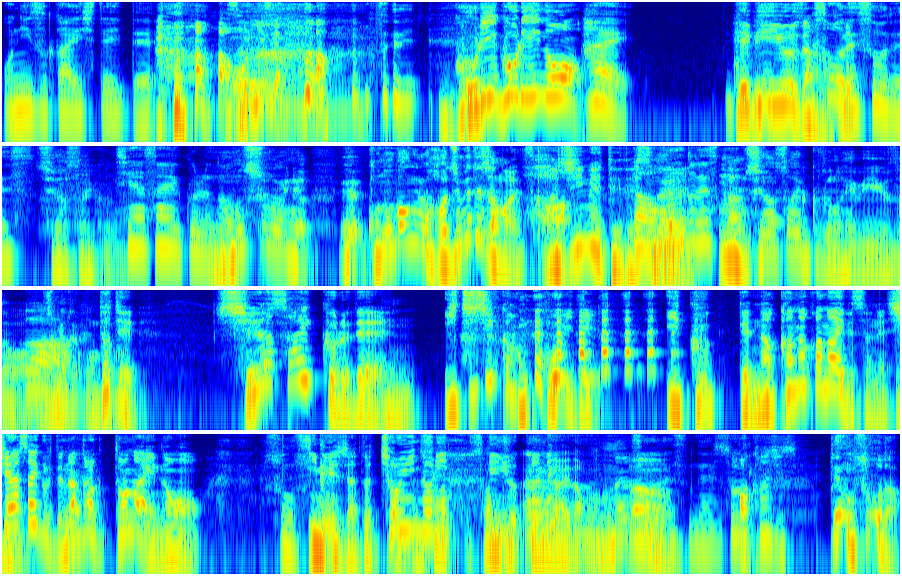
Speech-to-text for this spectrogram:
鬼使いしていて。あお兄さんあ本当に。ゴリゴリのはいヘビーユーザーなんですね。そうですそうです。シェアサイクルシェアサイクルの。面白いね。えこの番組初めてじゃないですか？初めてですあね。本当ですか？うん、シェアサイクルのヘビーユーザーは初めて。本当に。だってシェアサイクルでん。1時間漕いで行くってなかなかないですよね。シェアサイクルってなんとなく都内のイメージだとちょい乗りっていうかね。30分ぐらいだもんね、うん。そうですね。そういう感じです。でもそうだ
